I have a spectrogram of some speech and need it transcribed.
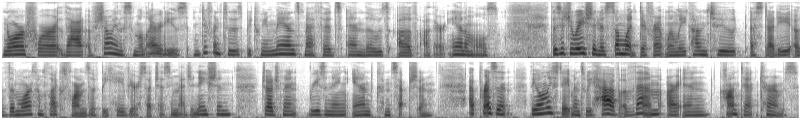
nor for that of showing the similarities and differences between man's methods and those of other animals. The situation is somewhat different when we come to a study of the more complex forms of behavior, such as imagination, judgment, reasoning, and conception. At present, the only statements we have of them are in content terms.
